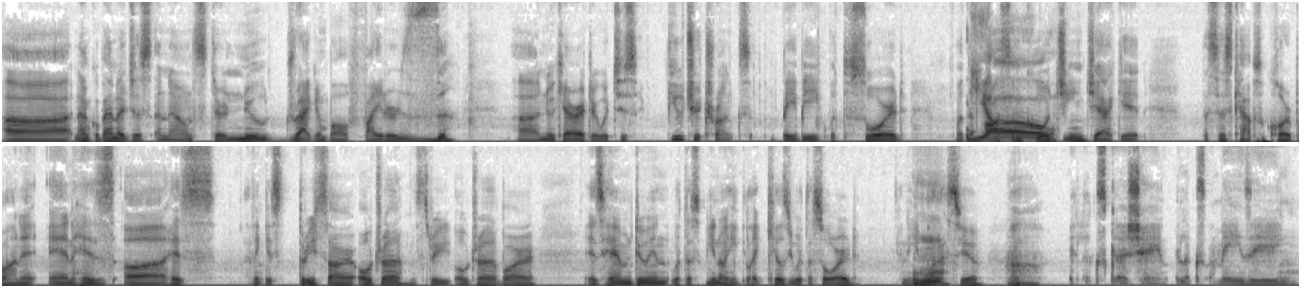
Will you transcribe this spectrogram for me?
Uh, Namco Bandai just announced their new Dragon Ball Fighters uh, new character, which is Future Trunks, baby with the sword, with the Yo. awesome cool jean jacket that says Capsule Corp on it, and his uh his I think it's three star ultra, his three ultra bar is him doing with the you know he like kills you with the sword and he Mhm. blasts you. It looks good, Shane. It looks amazing.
